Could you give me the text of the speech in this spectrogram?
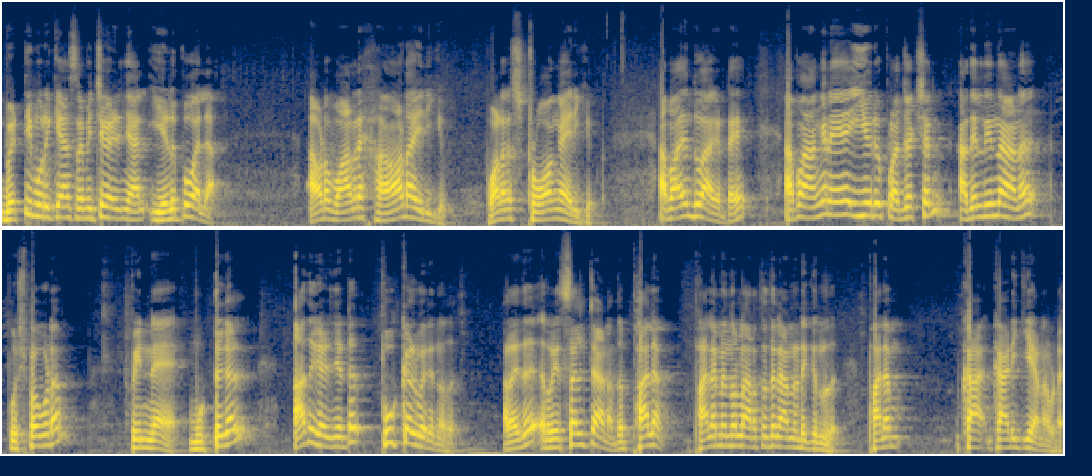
വെട്ടിമുറിക്കാൻ ശ്രമിച്ചു കഴിഞ്ഞാൽ എളുപ്പമല്ല. അവിടെ വളരെ ഹാർഡായിരിക്കും വളരെ സ്ട്രോങ് ആയിരിക്കും. അപ്പോൾ അതെന്തു ആകട്ടെ അപ്പോൾ അങ്ങനെ ഈ ഒരു പ്രൊജക്ഷൻ അതിൽ നിന്നാണ് പുഷ്പകുടം പിന്നെ മുട്ടുകൾ അത് കഴിഞ്ഞിട്ട് പൂക്കൾ വരുന്നത്. അതായത് റിസൾട്ടാണ് അത് ഫലം. ഫലം എന്നുള്ള അർത്ഥത്തിലാണ് എടുക്കുന്നത്. ഫലം കാണിക്കുകയാണ് അവിടെ.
